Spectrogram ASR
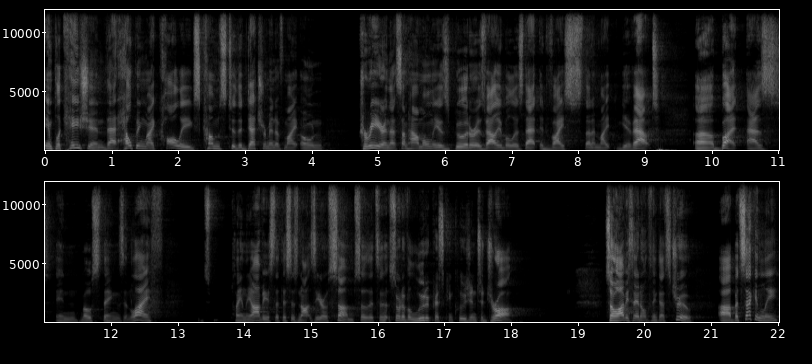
implication that helping my colleagues comes to the detriment of my own career and that somehow I'm only as good or as valuable as that advice that I might give out. Uh, but as in most things in life, it's plainly obvious that this is not zero sum. So that's a sort of a ludicrous conclusion to draw. So obviously I don't think that's true. Uh, but secondly,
